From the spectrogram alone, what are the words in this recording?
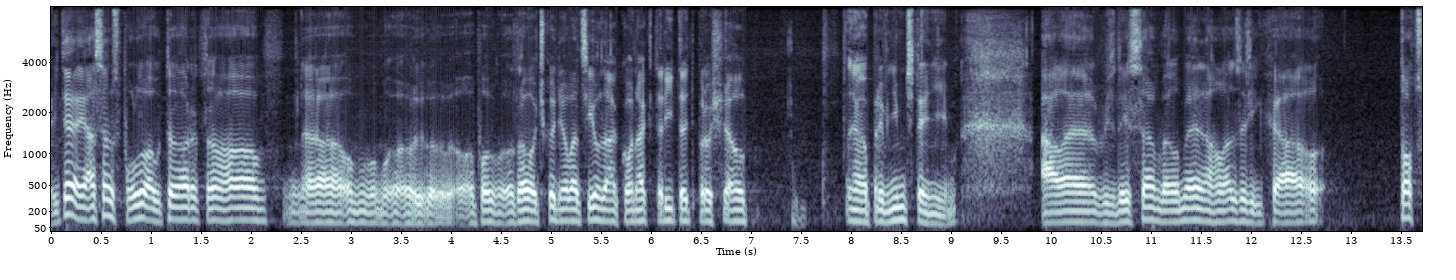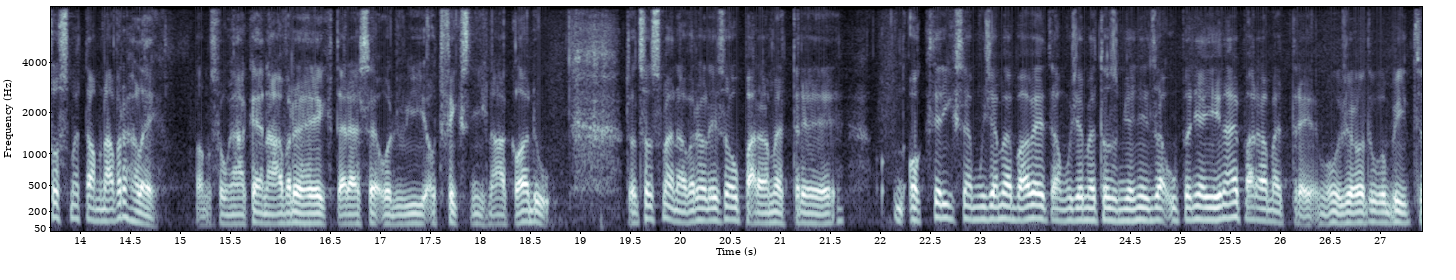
Víte, já jsem spoluautor toho, toho očkodňovacího zákona, který teď prošel prvním čtením ale vždy jsem velmi nahlas říkal, to, co jsme tam navrhli, tam jsou nějaké návrhy, které se odvíjí od fixních nákladů. To, co jsme navrhli, jsou parametry, o kterých se můžeme bavit a můžeme to změnit za úplně jiné parametry. Může to být,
